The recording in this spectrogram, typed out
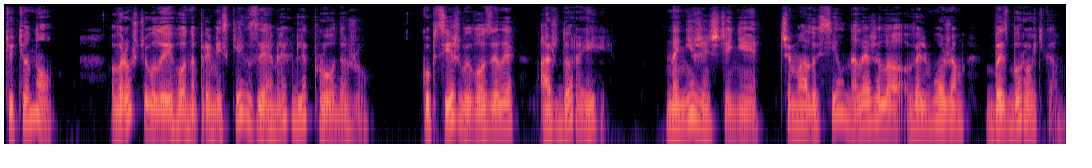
тютюном. Вирощували його на приміських землях для продажу. Купці ж вивозили аж до Риги. На Ніжинщині чимало сіл належало вельможам безбородькам.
